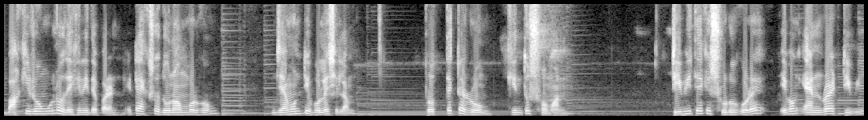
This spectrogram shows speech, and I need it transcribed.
বাকি রুমগুলো দেখে নিতে পারেন। এটা একশো দু নম্বর রুম। যেমনটি বলেছিলাম, প্রত্যেকটা রুম কিন্তু সমান। টিভি থেকে শুরু করে এবং অ্যান্ড্রয়েড টিভি,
